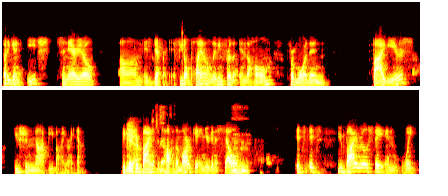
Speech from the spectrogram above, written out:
But again, each scenario um is different. If you don't plan on living for the in the home for more than five years, you should not be buying right now because yeah. you're buying at the top of the market and you're going to sell. Mm-hmm. It's it's you buy real estate and wait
